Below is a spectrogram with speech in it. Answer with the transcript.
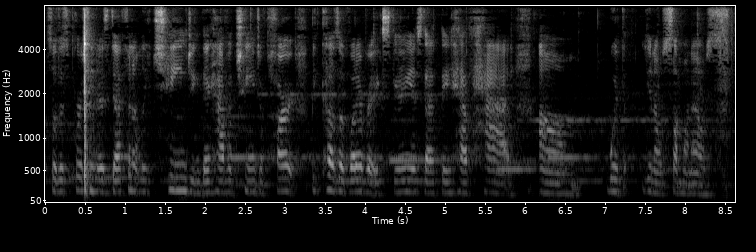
So this person is definitely changing. They have a change of heart because of whatever experience that they have had um, with, you know, someone else.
